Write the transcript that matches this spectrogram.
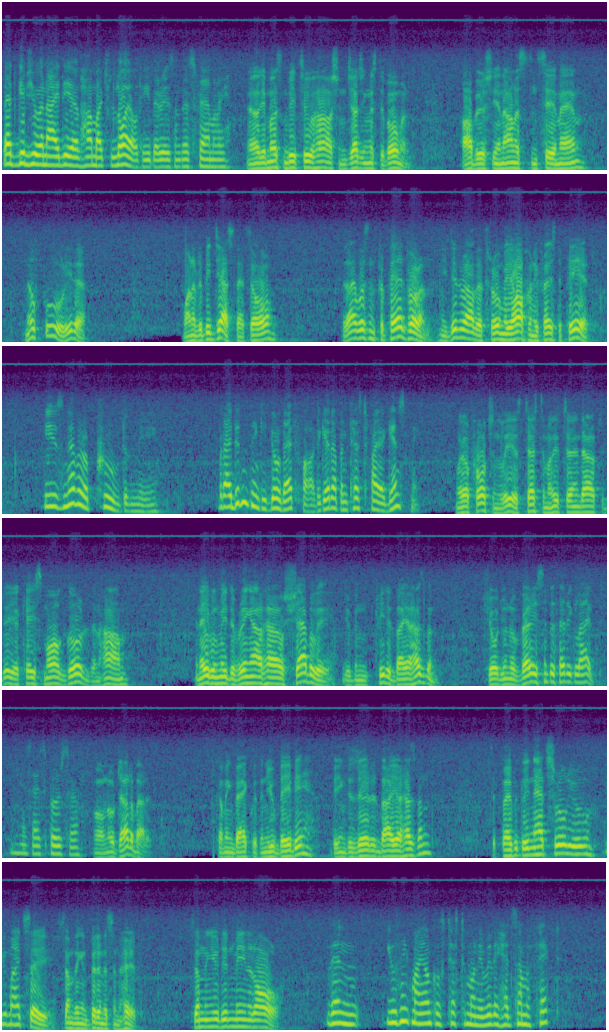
That gives you an idea of how much loyalty there is in this family. Well, you mustn't be too harsh in judging Mr. Bowman. Obviously an honest, sincere man. No fool, either. Wanted to be just, that's all. But I wasn't prepared for him. He did rather throw me off when he first appeared. He's never approved of me. But I didn't think he'd go that far to get up and testify against me. Well, fortunately, his testimony turned out to do your case more good than harm. Enabled me to bring out how shabbily you've been treated by your husband. Showed you in a very sympathetic light. Yes, I suppose so. Oh, no doubt about it. Coming back with a new baby, being deserted by your husband. It's perfectly natural, you, you might say, something in bitterness and hurt. Something you didn't mean at all. Then you think my uncle's testimony really had some effect?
